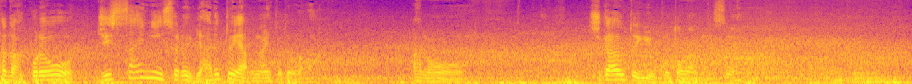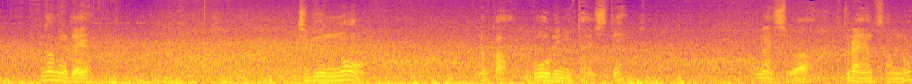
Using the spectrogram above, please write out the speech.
ただこれを実際にそれをやるとやらないとではあの違うということなんですね、うん、なので自分のなんかゴールに対してないしはクライアントさんの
